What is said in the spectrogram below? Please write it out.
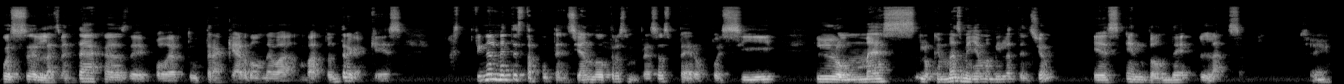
pues eh, las ventajas de poder tú traquear dónde va, va tu entrega, que es, pues, finalmente está potenciando otras empresas, pero pues sí, lo más, lo que más me llama a mí la atención es en dónde lanzan. Sí.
